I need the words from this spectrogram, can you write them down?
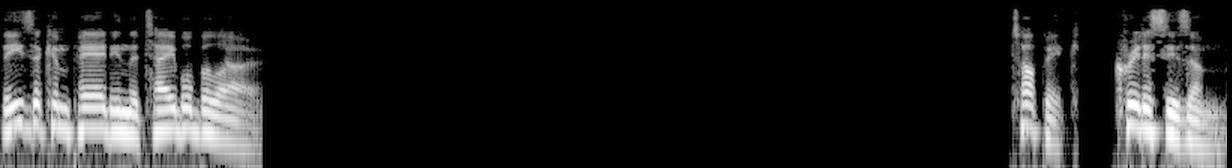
These are compared in the table below. Criticism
